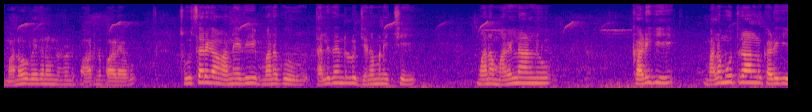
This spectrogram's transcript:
మనోవేదన ఉన్నటువంటి పాటను పాడావు. చూసారుగా అనేది మనకు తల్లిదండ్రులు జన్మనిచ్చి మన మలినాలను కడిగి మలమూత్రాలను కడిగి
